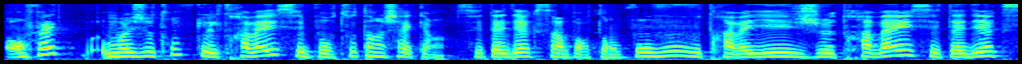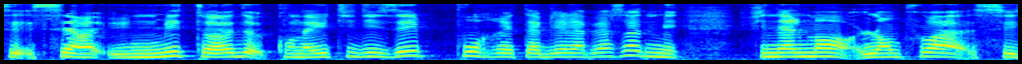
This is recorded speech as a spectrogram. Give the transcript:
En fait, moi je trouve que le travail, c'est pour tout un chacun. C'est-à-dire que c'est important. Pour vous, vous travaillez, je travaille, c'est-à-dire que c'est une méthode qu'on a utilisée pour rétablir la personne. Mais finalement, l'emploi, c'est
